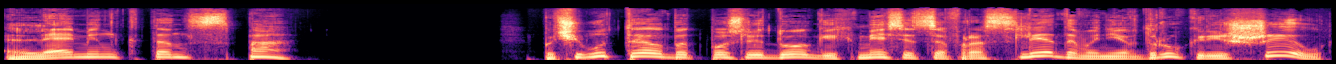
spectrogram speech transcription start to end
Лемингтон-спа. Почему Телбот после долгих месяцев расследования вдруг решил,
